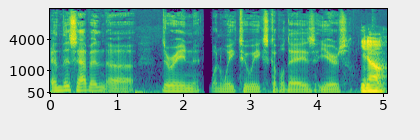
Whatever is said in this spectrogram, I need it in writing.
And this happened uh, during one week, two weeks, couple days, years. You know,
